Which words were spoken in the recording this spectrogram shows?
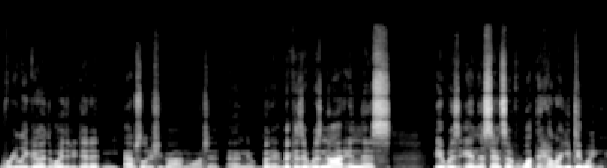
really good the way that he did it, and you absolutely should go out and watch it. And it, but it, because it was not in this, it was in the sense of what the hell are you doing?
